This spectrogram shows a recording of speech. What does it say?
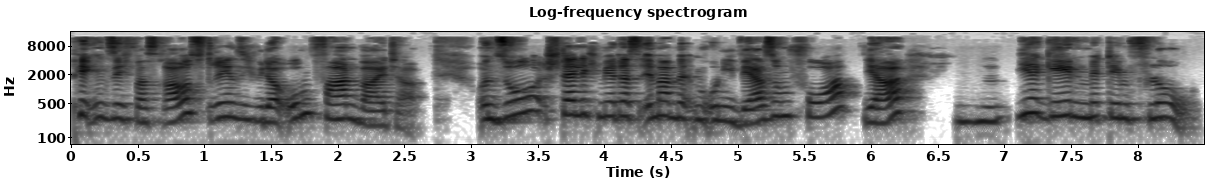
picken sich was raus, drehen sich wieder um, fahren weiter. Und so stelle ich mir das immer mit dem Universum vor, ja. Mhm. Wir gehen mit dem Flow.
